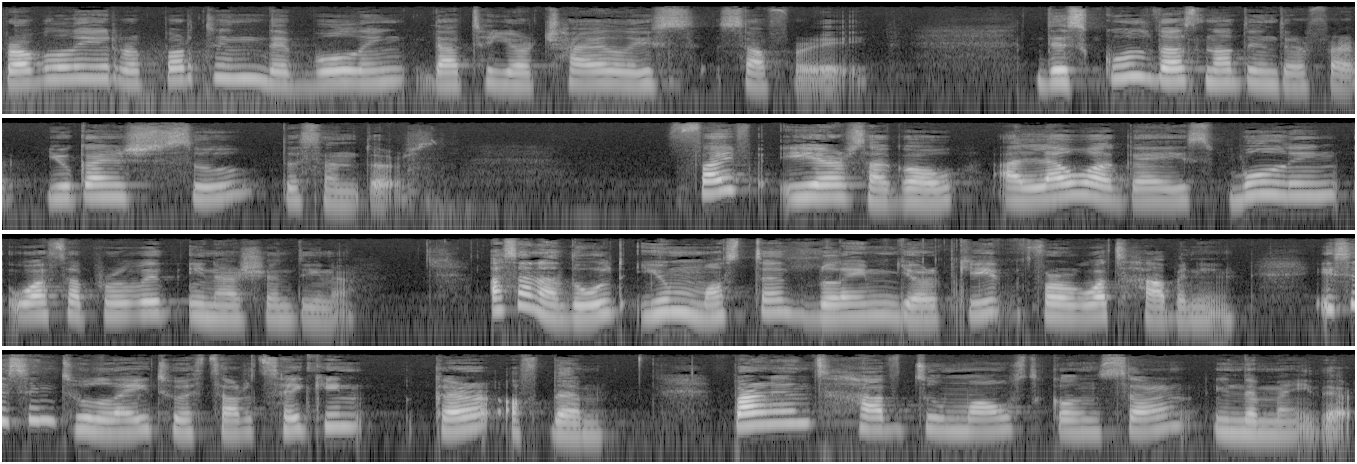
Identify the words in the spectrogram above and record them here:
probably reporting the bullying that your child is suffering, the school does not interfere. You can sue the centers. Five years ago, a law against bullying was approved in Argentina. As an adult, you mustn't blame your kid for what's happening. It isn't too late to start taking care of them. Parents have the most concern in the matter.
